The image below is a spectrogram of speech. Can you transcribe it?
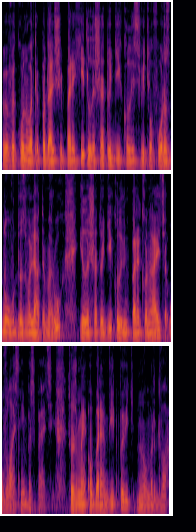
виконувати подальший перехід лише тоді, коли світлофор знову дозволятиме рух, і лише тоді, коли він переконається у власній безпеці. Тож ми оберемо відповідь номер 2.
